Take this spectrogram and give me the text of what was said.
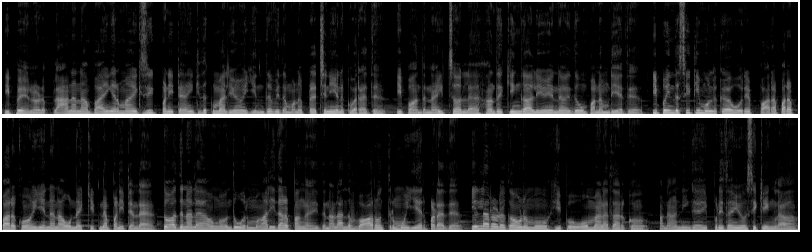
இப்போ என்னோட பிளானை நான் பயங்கரமா எக்ஸிக்யூட் பண்ணிட்டேன். இதுக்கு மேலேயும் எந்த விதமான பிரச்சனையும் எனக்கு வராது. இப்போ அந்த நைட் இல்ல அந்த கிங்காலையும் என்ன எதுவும் பண்ண முடியாது. இப்போ இந்த சிட்டி முழுக்க ஒரே பரபரப்பா இருக்கும். ஏன்னா நான் உன்னை கிட்னாப் பண்ணிட்டேன்ல? ஸோ அதனால அவங்க வந்து ஒரு மாதிரி தான் இருப்பாங்க. இதனால அந்த வாரம் திரும்பவும் ஏற்படாது. எல்லாரோட கவனமும் இப்போ ஓ மேலே தான் இருக்கும். ஆனா நீங்க இப்படிதான் யோசிக்கிறீங்களா?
